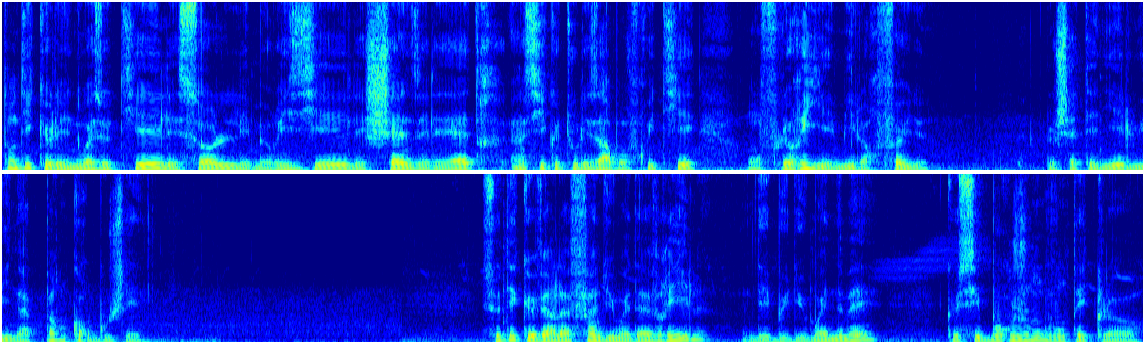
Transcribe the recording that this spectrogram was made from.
Tandis que les noisetiers, les saules, les merisiers, les chênes et les hêtres, ainsi que tous les arbres fruitiers, ont fleuri et mis leurs feuilles le châtaignier, lui, n'a pas encore bougé. Ce n'est que vers la fin du mois d'avril, début du mois de mai, que ces bourgeons vont éclore.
